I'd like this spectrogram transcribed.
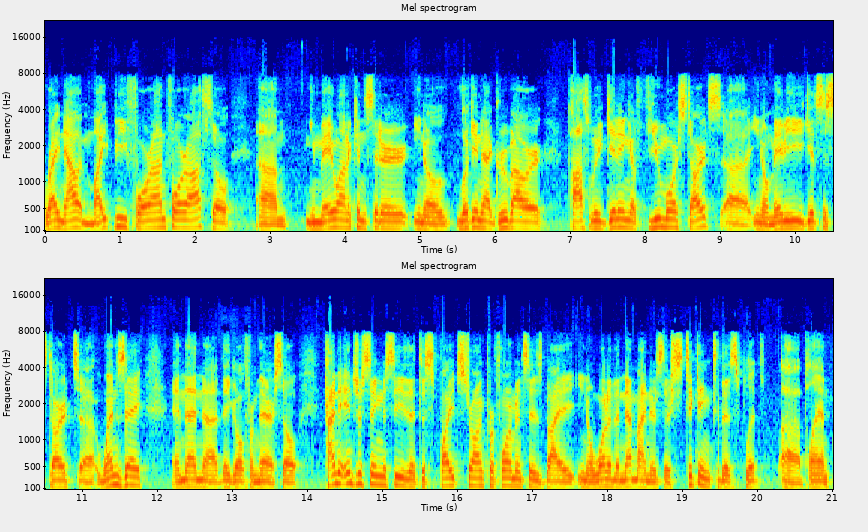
Right now, it might be four on, four off. So um, you may want to consider, you know, looking at Grubauer possibly getting a few more starts. Uh, you know, maybe he gets to start uh, Wednesday, and then uh, they go from there. So, kind of interesting to see that despite strong performances by you know one of the netminders, they're sticking to this split uh, plan.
